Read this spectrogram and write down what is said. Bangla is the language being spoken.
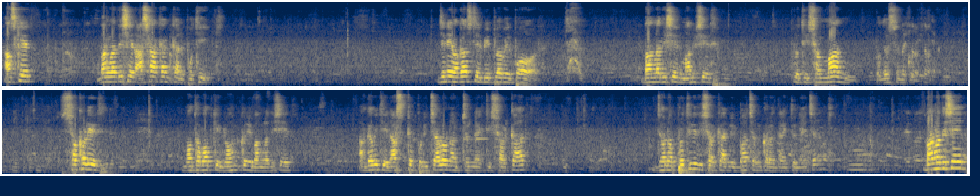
আজকের বাংলাদেশের আশা আকাঙ্ক্ষার পথিক যিনি অগাস্টের বিপ্লবের পর বাংলাদেশের মানুষের প্রতি সম্মান প্রদর্শন করে সকলের মতামতকে গ্রহণ করে বাংলাদেশের আগামীতে রাষ্ট্র পরিচালনার জন্য একটি সরকার, জনপ্রতিনিধি সরকার নির্বাচন করার দায়িত্ব নিয়েছেন। বাংলাদেশের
